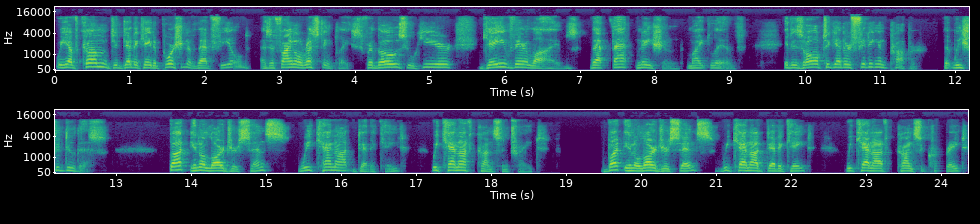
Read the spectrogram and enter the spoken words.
We have come to dedicate a portion of that field as a final resting place for those who here gave their lives that that nation might live. It is altogether fitting and proper that we should do this. But in a larger sense, we cannot dedicate, we cannot concentrate. But in a larger sense, we cannot dedicate, we cannot consecrate,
